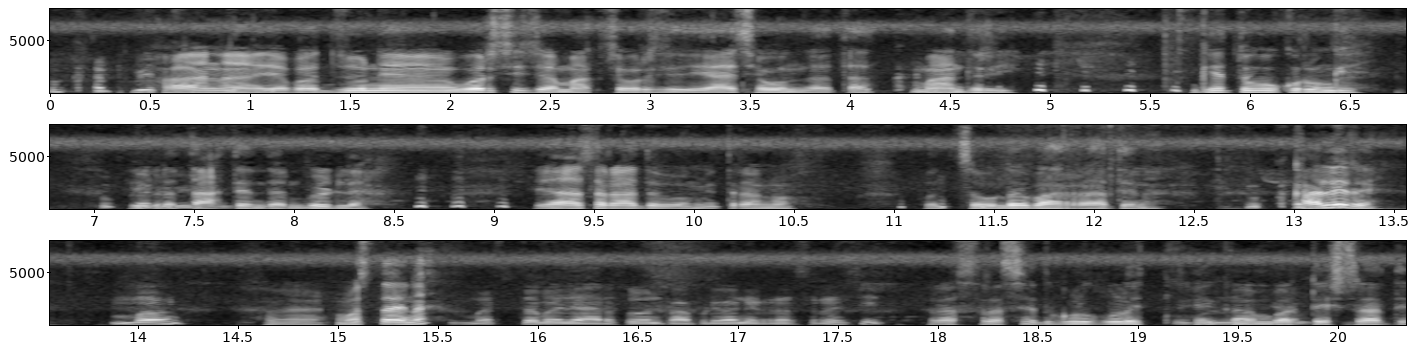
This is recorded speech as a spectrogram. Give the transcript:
हा ना या बा जुन्या वर्षीच्या मागच्या वर्षी या अशा होऊन जातात. मांजरी. घे तू उकरून घे. इकडं तात्यान त्यान भिडल्या या असं राहतं बा मित्रांनो. पण चवलंय बाहेर राहते ना. खाले रे. मग? हा, मस्त आहे ना? मस्त मजा. यार सोन पापडी आणि रस रसीत रस रसेत गुळगुळीत एक नंबर टेस्ट राहते.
